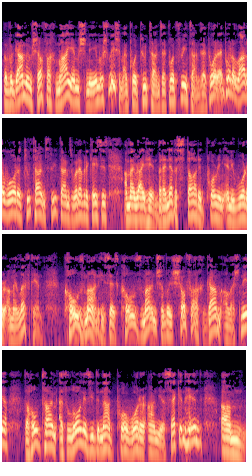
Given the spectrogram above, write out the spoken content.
but vgamim shofach mayim shniyim. I poured two times, I poured three times, I poured, I poured a lot of water two times, three times, whatever the case is, on my right hand, but I never started pouring any water on my left hand. Kolzman, he says, Kolzman shofach gam alashnia, the whole time, as long as you did not pour water on your second hand, um,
